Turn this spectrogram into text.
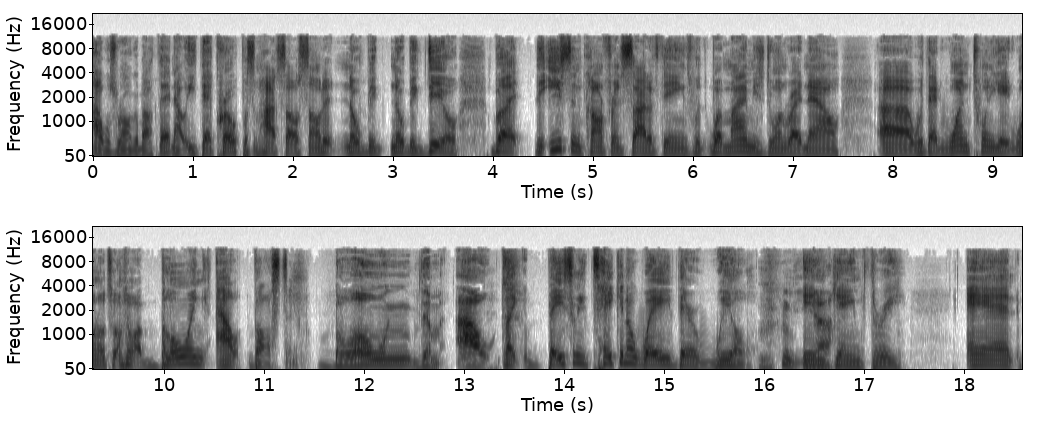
I was wrong about that. Now eat that crow, put some hot sauce on it. No big no big deal. But the Eastern Conference side of things, with what Miami's doing right now, uh, with that 128, 102, I'm talking about blowing out Boston, Blowing them out. like basically taking away their will in Yeah. Game Three, and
